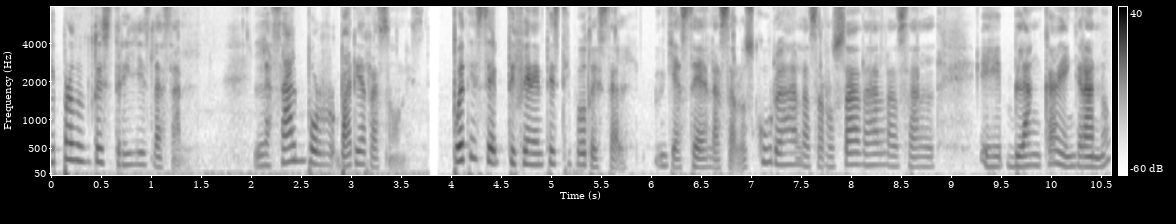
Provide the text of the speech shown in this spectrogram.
El producto estrella es la sal. La sal por varias razones. Puede ser diferentes tipos de sal, ya sea la sal oscura, la sal rosada, la sal eh, blanca en grano,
